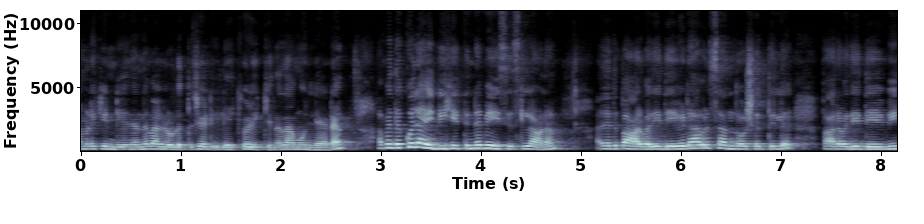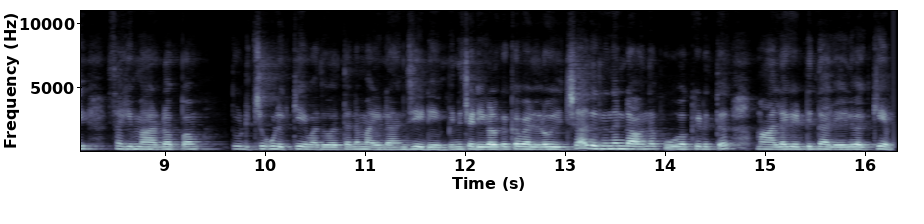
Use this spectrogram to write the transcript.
നമ്മൾ കിണ്ടിയിൽ നിന്ന് വെള്ളം എടുത്ത് ചെടിയിലേക്ക് ഒഴിക്കുന്നത് ആ മുല്ലയുടെ. അപ്പോൾ ഇതൊക്കെ ഒരു ഐതിഹ്യത്തിന്റെ ബേസിസിലാണ് അതായത് പാർവതി ദേവിയുടെ ആ ഒരു സന്തോഷത്തിൽ പാർവതി ദേവി സഹിമാരുടെ ഒപ്പം തുടിച്ചു കുളിക്കുകയും അതുപോലെ തന്നെ മൈലാഞ്ചി ഇടുകയും. പിന്നെ ചെടികൾക്കൊക്കെ വെള്ളം ഒഴിച്ച് അതിൽ നിന്നുണ്ടാവുന്ന പൂവൊക്കെ എടുത്ത് മാല കെട്ടി തലയിൽ വെക്കുകയും.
